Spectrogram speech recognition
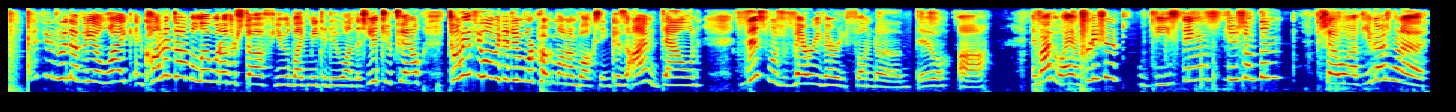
if you enjoyed that video, like and comment down below what other stuff you would like me to do on this YouTube channel. Tell me if you want me to do more Pokemon unboxing, because I'm down. This was very, very fun to do. Uh, and by the way, I'm pretty sure these things do something. So uh, if you guys want to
